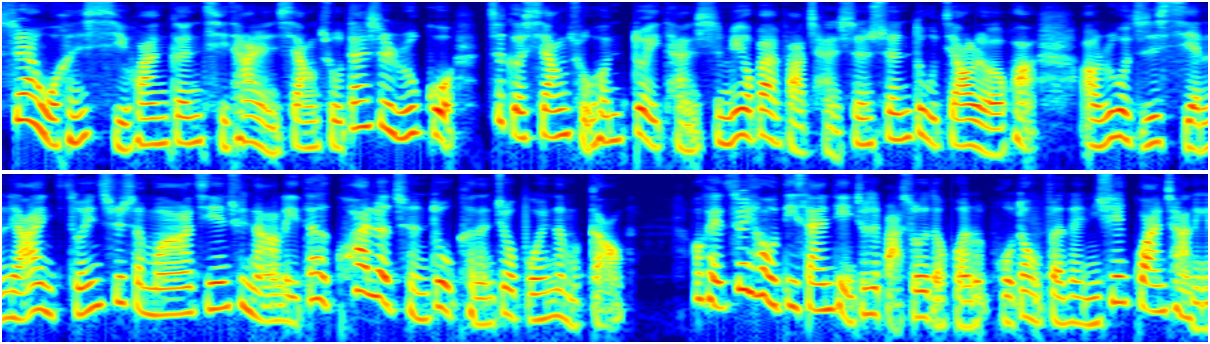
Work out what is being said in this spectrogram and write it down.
虽然我很喜欢跟其他人相处，但是如果这个相处和对谈是没有办法产生深度交流的话，啊，如果只是闲聊，哎，你昨天吃什么啊？今天去哪里？但快乐程度可能就不会那么高。OK，最后第三点就是把所有的活活动分类，你先观察你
